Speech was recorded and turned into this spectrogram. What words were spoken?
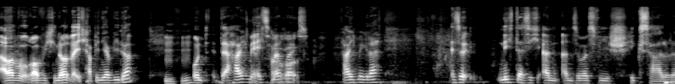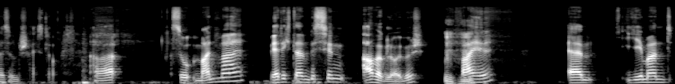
aber worauf ich hinaus, weil ich habe ihn ja wieder. Mhm. Und da habe ich mir Jetzt echt manchmal, raus. habe ich mir gedacht, also nicht, dass ich an, an sowas wie Schicksal oder so einen Scheiß glaube, aber so manchmal werde ich da ein bisschen abergläubisch, Mhm. weil ähm, jemand,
